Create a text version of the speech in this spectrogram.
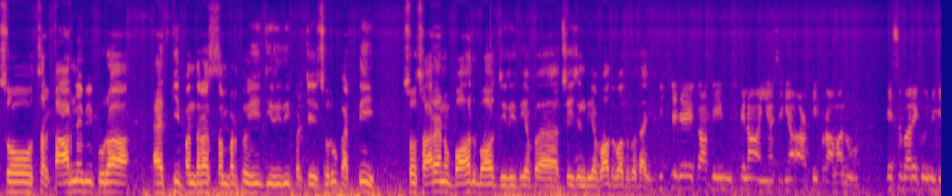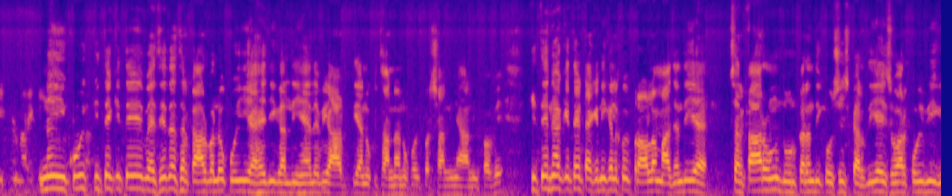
ਸੋ ਸਰਕਾਰ ਨੇ ਵੀ ਪੂਰਾ ਐਤਕੀ 15 ਸਤੰਬਰ ਤੋਂ ਹੀ ਜੀਰੀ ਦੀ ਪਰਚੇਜ਼ ਸ਼ੁਰੂ ਕਰਤੀ। ਸੋ ਸਾਰਿਆਂ ਨੂੰ ਬਹੁਤ ਬਹੁਤ ਜੀਰੀ ਦੀ ਸੀਜ਼ਨ ਦੀ ਬਹੁਤ ਬਹੁਤ ਵਧਾਈ। ਪਿੱਛੇ ਜੇ ਕਾਫੀ ਮੁਸ਼ਕਿਲਾਂ ਆਈਆਂ ਸੀਗੀਆਂ ਆਰਥਿਕ ਭਰਾਵਾਂ ਨੂੰ। ਇਸ ਬਾਰੇ ਕੋਈ ਨਜਿੱਠਣ ਬਾਰੇ ਨਹੀਂ ਕੋਈ ਕਿਤੇ ਕਿਤੇ ਵੈਸੇ ਤਾਂ ਸਰਕਾਰ ਵੱਲੋਂ ਕੋਈ ਇਹੋ ਜੀ ਗੱਲ ਨਹੀਂ ਹੈ ਲੈ ਵੀ ਆੜਤੀਆਂ ਨੂੰ ਕਿਸਾਨਾਂ ਨੂੰ ਕੋਈ ਪਰੇਸ਼ਾਨੀ ਆ ਨਹੀਂ ਪਵੇ। ਕਿਤੇ ਨਾ ਕਿਤੇ ਟੈਕਨੀਕਲ ਕੋਈ ਪ੍ਰੋਬਲਮ ਆ ਜਾਂਦੀ ਹੈ। ਸਰਕਾਰ ਉਹਨੂੰ ਦੂਰ ਕਰਨ ਦੀ ਕੋਸ਼ਿਸ਼ ਕਰਦੀ ਹੈ ਇਸ ਵਾਰ ਕੋਈ ਵੀ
